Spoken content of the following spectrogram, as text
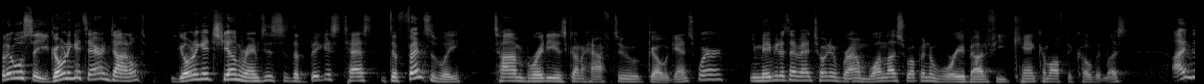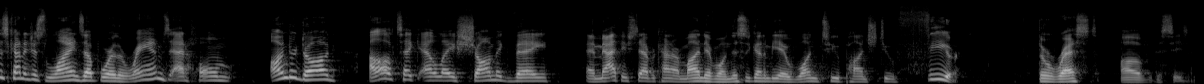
But I will say, you're going against Aaron Donald. You're going against Jalen Ramsey. This is the biggest test defensively Tom Brady is going to have to go against. Where he maybe doesn't have Antonio Brown, one less weapon to worry about if he can't come off the COVID list. I think this kind of just lines up where the Rams at home, underdog. I'll take LA, Sean McVay, and Matthew Stafford kind of remind everyone this is going to be a one two punch to fear the rest of the season.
